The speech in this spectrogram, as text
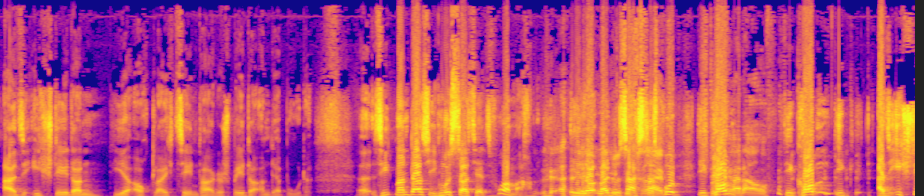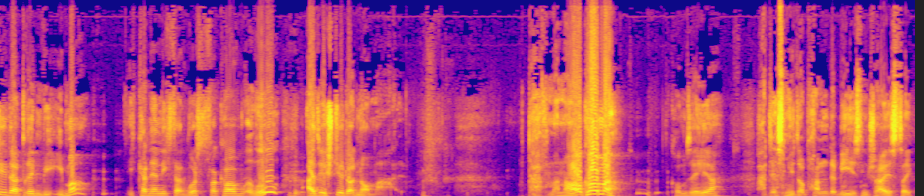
Also ich stehe dann hier auch gleich zehn Tage später an der Bude. Äh, sieht man das? Ich muss das jetzt vormachen. Die, weil du sagst, das. Pub- die kommen, die kommen, die, also ich stehe da drin wie immer. Ich kann ja nicht dann Wurst verkaufen. Also ich stehe da normal. Darf man auch kommen? Kommen Sie her. Ah, das mit der Pandemie ist ein Scheißdreck.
